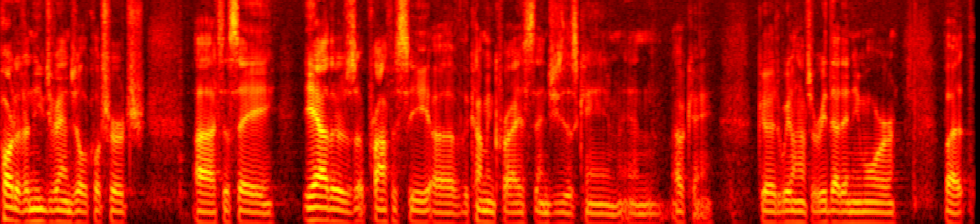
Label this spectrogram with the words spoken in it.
part of an evangelical church uh, to say, yeah, there's a prophecy of the coming Christ and Jesus came, and okay, good, we don't have to read that anymore. But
